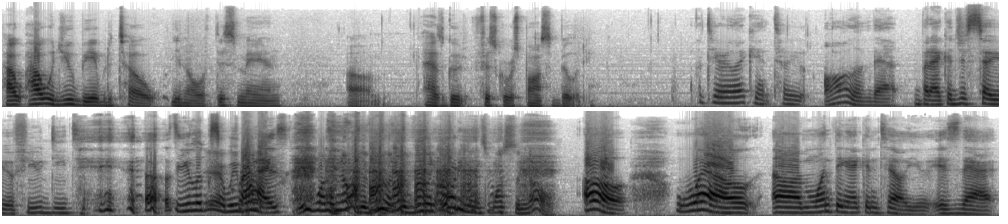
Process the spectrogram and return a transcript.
How how would you be able to tell, you know, if this man um, has good fiscal responsibility? Well, Darrell, I can't tell you all of that, but I could just tell you a few details. you look want surprised. we want to know. The viewing, the viewing audience wants to know. Oh, well, um, one thing I can tell you is that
